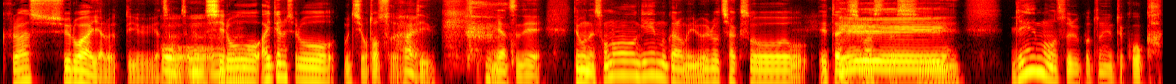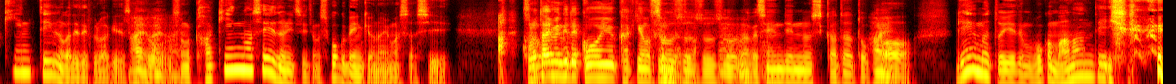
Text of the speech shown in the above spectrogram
クラッシュロワイヤルっていうやつなんですけど、城を、相手の城を撃ち落とすっていうやつで、でもね、そのゲームからもいろいろ着想を得たりしましたし、ゲームをすることによってこう課金っていうのが出てくるわけですけど、はいはいはい。その課金の制度についてもすごく勉強になりましたし、あこのタイミングでこういう課金をするんだと。そうそうそうそう、んんなんか宣伝の仕方とか、はゲームといえでも僕は学んでいる。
